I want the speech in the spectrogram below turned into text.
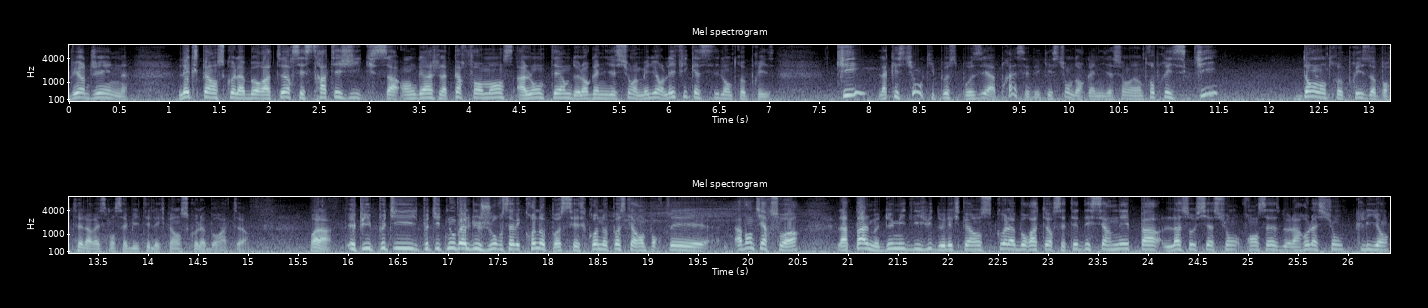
Virgin. L'expérience collaborateur, c'est stratégique, ça engage la performance à long terme de l'organisation, améliore l'efficacité de l'entreprise. Qui, la question qui peut se poser après, c'est des questions d'organisation de l'entreprise. Qui, dans l'entreprise, doit porter la responsabilité de l'expérience collaborateur? Voilà. Et puis petit, petite nouvelle du jour, vous savez Chronopost, c'est Chronopost qui a remporté avant-hier soir la palme 2018 de l'expérience collaborateur. C'était décerné par l'Association française de la relation client.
